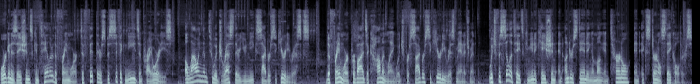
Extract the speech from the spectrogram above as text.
Organizations can tailor the framework to fit their specific needs and priorities, allowing them to address their unique cybersecurity risks. The framework provides a common language for cybersecurity risk management, which facilitates communication and understanding among internal and external stakeholders.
